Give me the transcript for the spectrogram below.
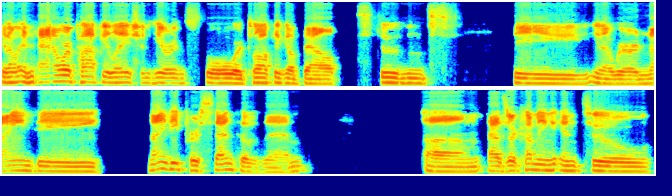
you know, in our population here in school, we're talking about students, the, you know, we're 90, 90% of them um, as they're coming into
